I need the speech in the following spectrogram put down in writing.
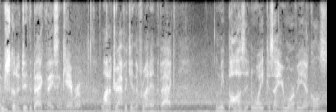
I'm just gonna do the back facing camera. A lot of traffic in the front and the back. Let me pause it and wait because I hear more vehicles.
